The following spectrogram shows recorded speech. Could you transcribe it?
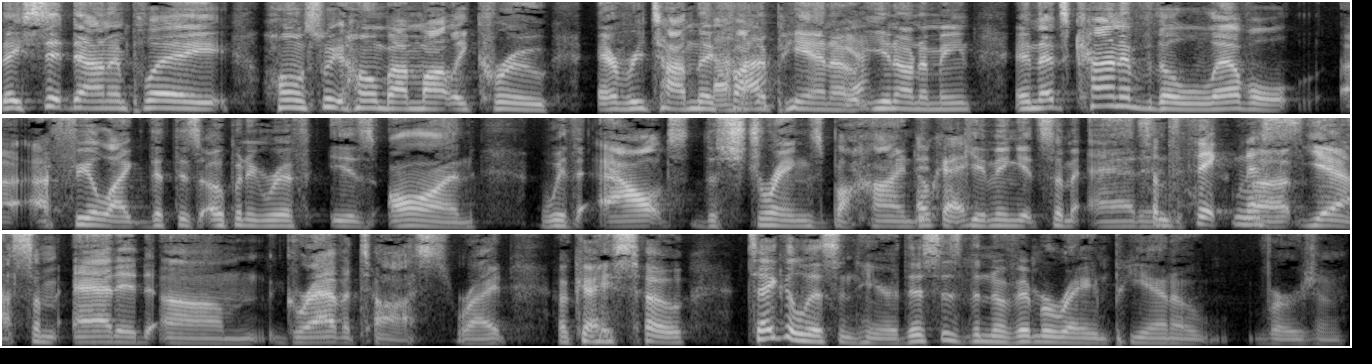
They sit down and play Home Sweet Home by Motley Crue every time they find Uh-huh. a piano. Yeah. You know what I mean? And that's kind of the level I feel like that this opening riff is on without the strings behind it, Okay. giving it some added Some thickness. uh, yeah, some added um, gravitas, right? Okay, so take a listen here. This is the November Rain piano version.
